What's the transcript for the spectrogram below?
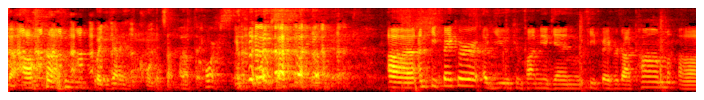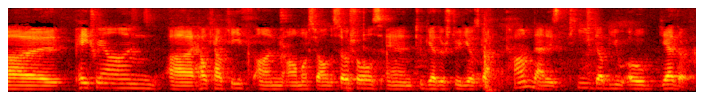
No. but you gotta have quotes on Of nothing. course. Of course. Uh, I'm Keith Baker. Uh, you can find me again, keithbaker.com, uh, Patreon, uh, Hellcow Keith on almost all the socials, and twogetherstudios.com. That is T W O Gether.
